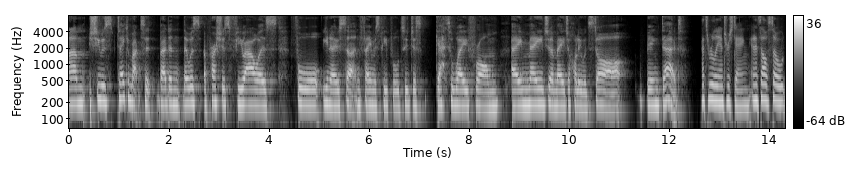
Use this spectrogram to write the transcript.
um, she was taken back to bed and there was a precious few hours for you know certain famous people to just get away from a major major hollywood star being dead that's really interesting. And it's also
